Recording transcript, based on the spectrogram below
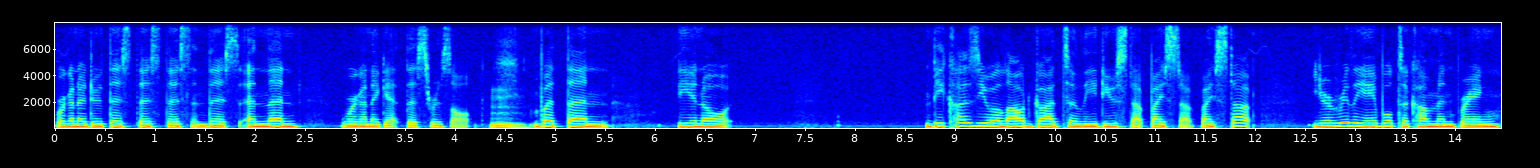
we're gonna do this, this, this, and this, and then we're gonna get this result. Mm. But then, you know, because you allowed God to lead you step by step by step, you're really able to come and bring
